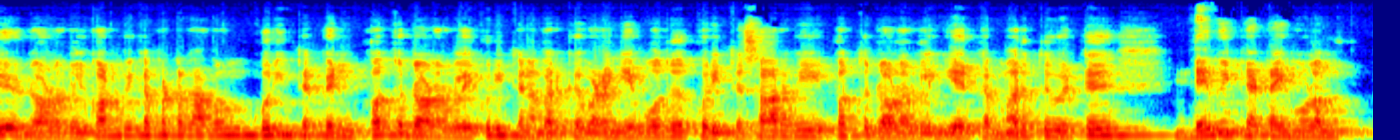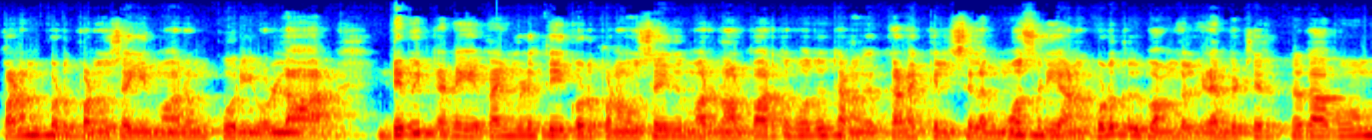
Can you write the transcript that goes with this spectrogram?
ஏழு டாலர்கள் காண்பிக்கப்பட்டதாகவும் குறித்த பெண் பத்து டாலர்களை குறித்த நபருக்கு வழங்கிய போது குறித்த சாரதி பத்து டாலர்களை ஏற்க மறுத்துவிட்டு டெபிட் அட்டை மூலம் பணம் கொடுப்பனவு செய்யுமாறும் கூறியுள்ளார். டெபிட் அட்டையை பயன்படுத்தி கொடுப்பனவு செய்து மறுநாள் பார்த்தபோது தனது கணக்கில் சில மோசடியான கொடுக்கல் வாங்கல் இடம்பெற்றிருந்ததாகவும்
